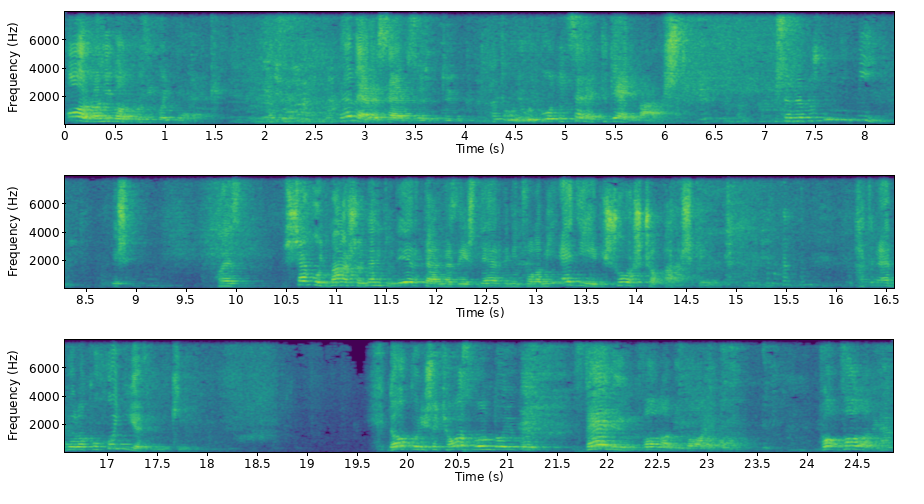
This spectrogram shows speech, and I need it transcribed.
Arra hivatkozik, hogy gyerek. Hát, nem erre szerződtünk. Hát úgy, úgy volt, hogy szeretjük egymást. És ezzel most mi? mi? És ha ez sehogy máshogy nem tud értelmezést nyerni, mint valami egyéni sorscsapásként, hát ebből akkor hogy jövünk ki? De akkor is, hogyha azt gondoljuk, hogy velünk valami baj van, va- valami, hát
